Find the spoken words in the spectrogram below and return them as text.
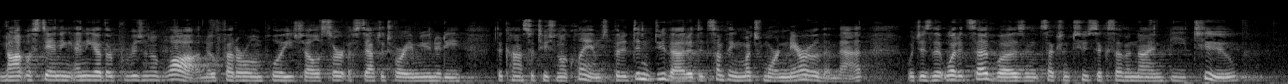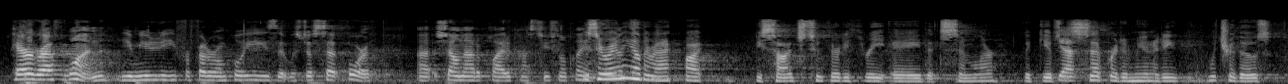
notwithstanding any other provision of law, no federal employee shall assert a statutory immunity to constitutional claims. But it didn't do that. It did something much more narrow than that, which is that what it said was in section 2679B2, paragraph 1, the immunity for federal employees that was just set forth, uh, shall not apply to constitutional claims. Is there any other act by, besides 233A that's similar, that gives yes. a separate immunity? Which are those?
